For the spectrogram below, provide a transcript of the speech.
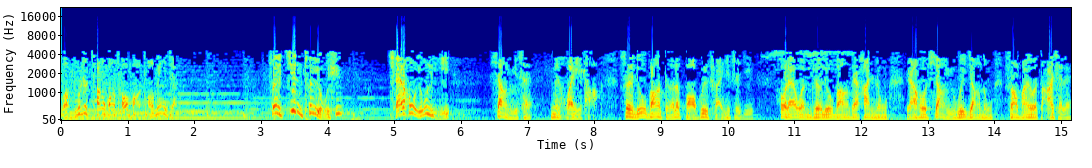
我不是仓皇逃跑逃命去了。所以进退有序，前后有礼，项羽才没怀疑他。所以刘邦得了宝贵喘息之机。后来我们知道刘邦在汉中，然后项羽归江东，双方又打起来。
